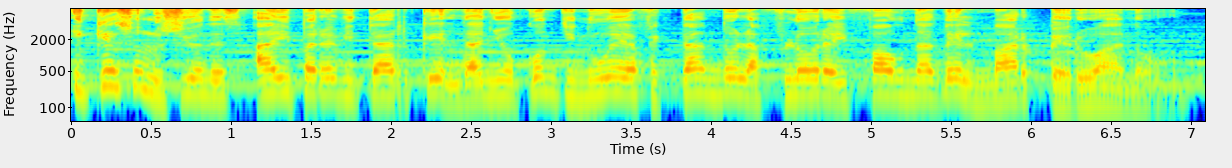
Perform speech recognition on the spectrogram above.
y qué soluciones hay para evitar que el daño continúe afectando la flora y fauna del mar peruano.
